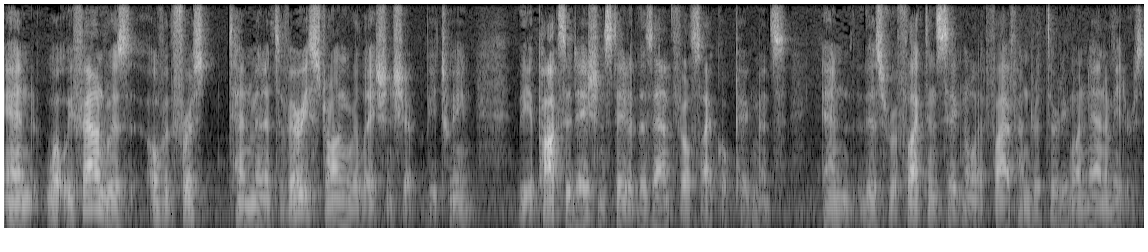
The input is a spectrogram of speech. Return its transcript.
And what we found was, over the first 10 minutes, a very strong relationship between the epoxidation state of the xanthophyll cycle pigments and this reflectance signal at 531 nanometers.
